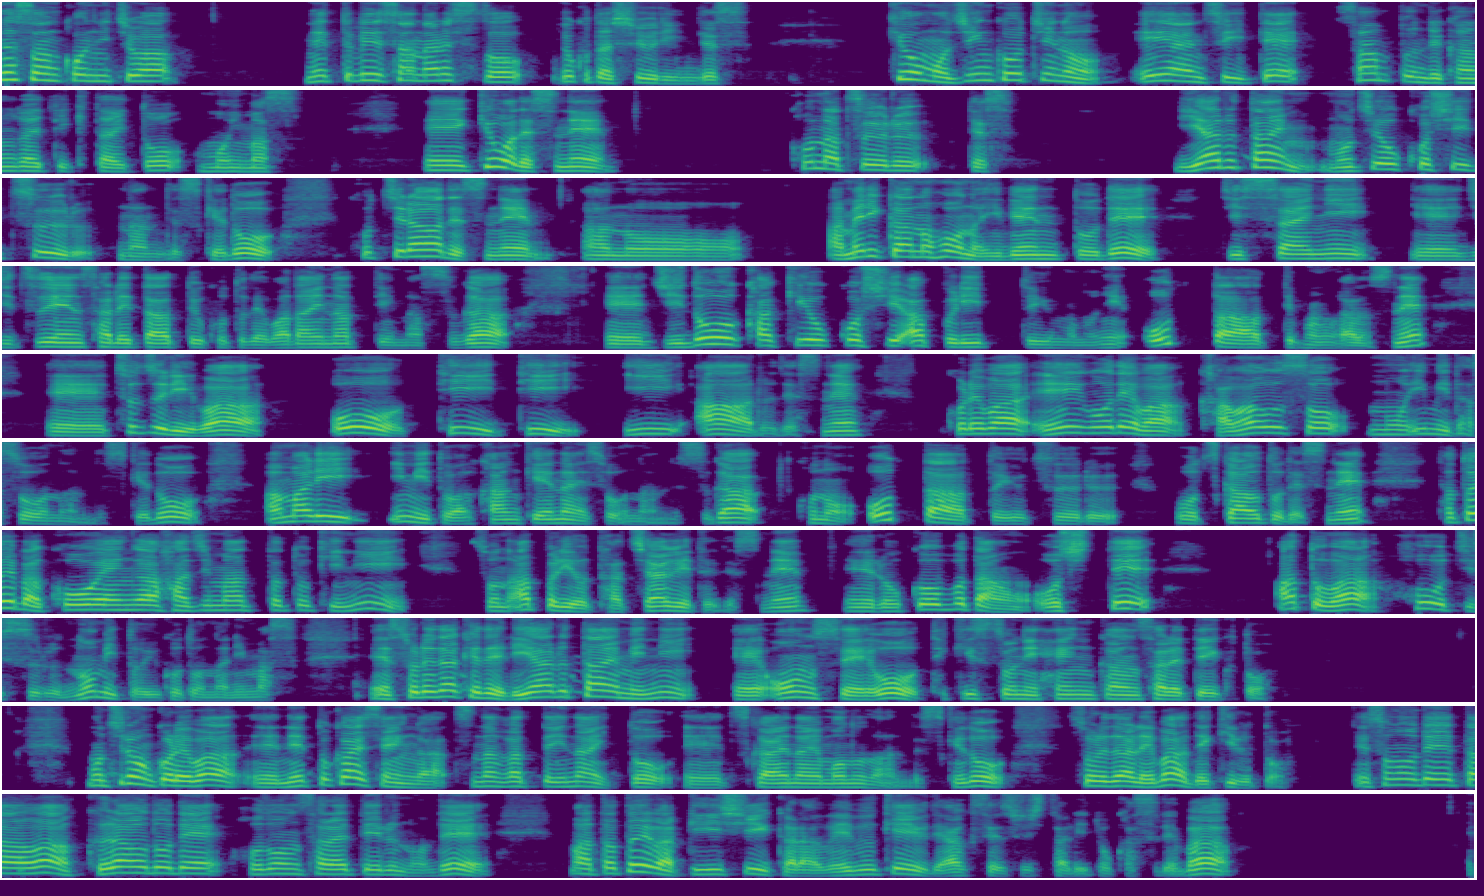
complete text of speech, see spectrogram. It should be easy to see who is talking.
Speaker 1: 皆さん、こんにちは。ネットベースアナリスト、横田修林です。今日も人工知能 AI について3分で考えていきたいと思います。えー、今日はですね、こんなツールです。リアルタイム文字起こしツールなんですけど、こちらはですね、あのー、アメリカの方のイベントで実際に、えー、実演されたということで話題になっていますが、えー、自動書き起こしアプリというものに、オッターってものがあるんですね。えー、綴りは OTTER ですね。これは英語ではカワウソの意味だそうなんですけど、あまり意味とは関係ないそうなんですが、この Otter というツールを使うとですね、例えば講演が始まった時に、そのアプリを立ち上げてですね、録音ボタンを押して、あとは放置するのみということになります。それだけでリアルタイムに音声をテキストに変換されていくともちろんこれはネット回線がつながっていないと使えないものなんですけど、それであればできると。で、そのデータはクラウドで保存されているので、まあ、例えば PC から Web 経由でアクセスしたりとかすれば、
